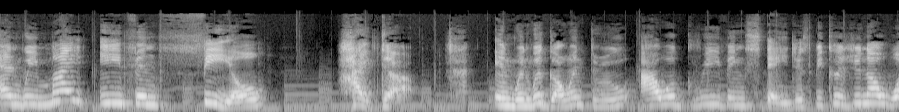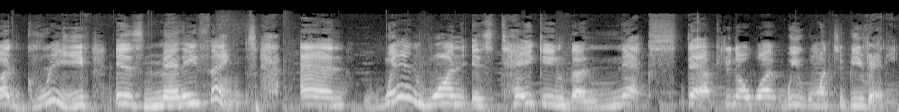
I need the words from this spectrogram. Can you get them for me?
and we might even feel hyped up. And when we're going through our grieving stages because you know what? Grief is many things. And when one is taking the next steps you know what? We want to be ready.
